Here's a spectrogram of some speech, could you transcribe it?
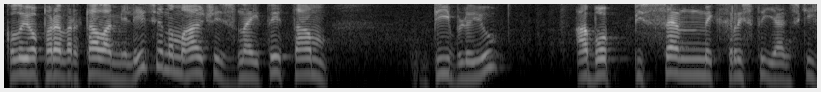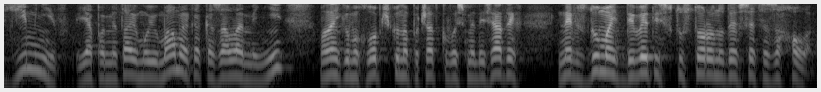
коли його перевертала міліція, намагаючись знайти там Біблію або пісенник християнських гімнів. Я пам'ятаю мою маму, яка казала мені, маленькому хлопчику на початку 80-х, не вздумай дивитись в ту сторону, де все це заховано.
